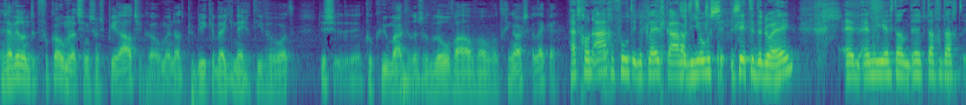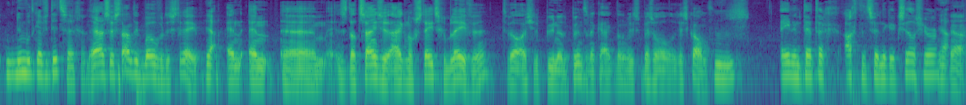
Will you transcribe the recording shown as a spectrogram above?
En zij willen natuurlijk voorkomen dat ze in zo'n spiraaltje komen. En dat het publiek een beetje negatiever wordt. Dus eh Cocu maakte er een soort lulverhaal van, want het ging hartstikke lekker. Hij heeft gewoon aangevoeld in de kleedkamer. Die jongens zi- zitten er doorheen. En, en die heeft dan, heeft dan gedacht, nu moet ik even dit zeggen. Nou ja, ze staan natuurlijk boven de streep. Ja. En, en ehm, dat zijn ze eigenlijk nog steeds gebleven. Terwijl als je er puur naar de punten naar kijkt, dan is het best wel riskant. 31, 28 Excelsior. Ja. Ja.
